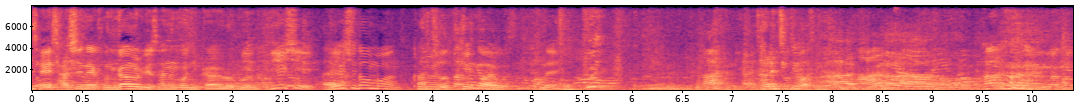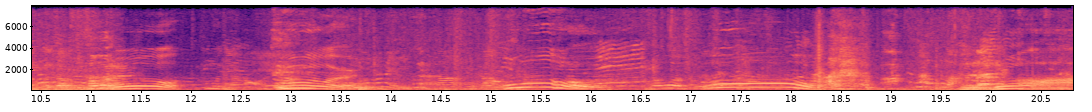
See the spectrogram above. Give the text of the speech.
제 자신의 건강을 위해서 하는 거니까 여러분. 니엘 씨, 니엘 씨도 한번 그러면 어떻게? 네. 다리 찍지 마세요. 오, 둘, 오, 오. 우와,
